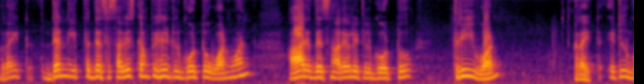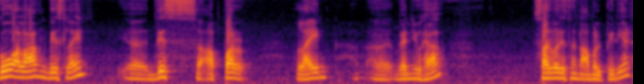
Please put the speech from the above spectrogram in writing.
right then if there is a service completion it will go to 1 1 or if there is an arrival it will go to 3 1 right. It will go along this line uh, this upper line uh, when you have server is in the normal period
